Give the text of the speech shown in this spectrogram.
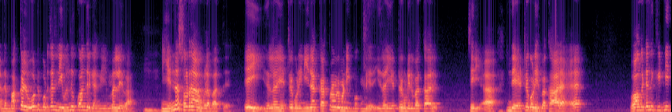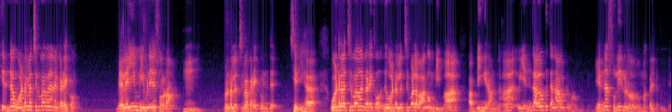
அந்த மக்கள் ஓட்டு போட்டு தான் நீ வந்து உட்காந்துருக்காங்க எம்எல்ஏவா. நீ என்ன சொல்கிற அவங்கள பார்த்து? ஏய் இதெல்லாம் எட்டரை கோடி நீனா கற்பனை கூட பண்ணி பார்க்க முடியாது. இதெல்லாம் எட்டரை கோடி ரூபாய் காரு. சரியா? இந்த எட்டரை கோடி ரூபாய் காரை உங்ககிட்டேருந்து கிட்னி திருடினா ஒன்றரை லட்ச ரூபாய் தான் எனக்கு கிடைக்கும். விலையும் இவனே சொல்கிறான் ம். ஒன்றரை லட்ச ரூபா கிடைக்கும்ன்ட்டு. சரியா? ஒன்றரை லட்ச ரூபா தான் கிடைக்கும். இந்த ஒன்றரை லட்ச ரூபாயில் வாங்க முடியுமா? அப்படிங்கிறான்னா எந்த அளவுக்கு தெனா விட்டுருக்கணும் அவனுக்கு? என்ன சொல்லியிருக்கணும் அவன் மக்கள்கிட்ட போயிட்டு?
